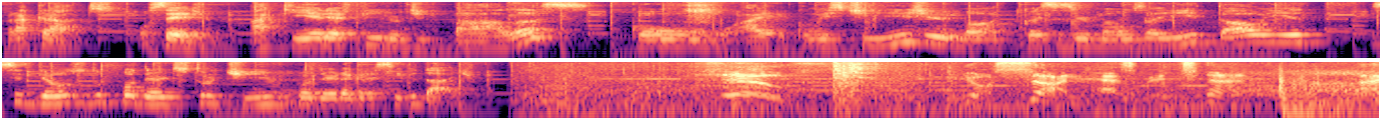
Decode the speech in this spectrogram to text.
pra Kratos. Ou seja, aqui ele é filho de Palas, com, a- com Estige, irmão- com esses irmãos aí e tal, e esse deus do poder destrutivo, poder da agressividade. Zeus! Your son has returned. I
